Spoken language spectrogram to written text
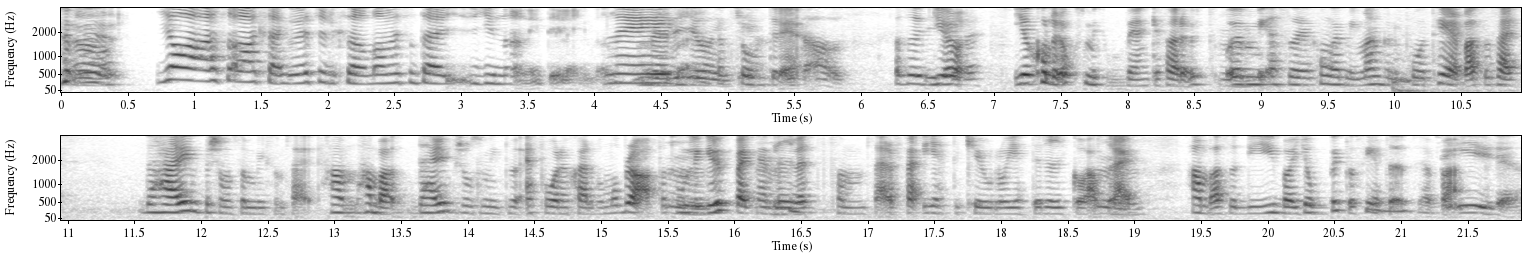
Ja. Ja, alltså ja, exakt. Och jag tror liksom, ja, men sånt där gynnar en inte i längden. Nej, Nej det gör jag inte tror inte det. Inte alls. Alltså, Det jag, jag kollade också mycket på Bianca förut och Mm. jag, alltså, jag kommer ihåg att min man kunde poängtera bara alltså, så här, det här är en person som liksom så här, han, han bara, det här är en person som inte får en själv att må bra för att hon Mm. lägger upp verkligen Mm. livet som så här, jättekul och jätterik och allt det där. Mm. Han bara alltså det är ju bara jobbigt att se typ. Jag bara, Det är ju det.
